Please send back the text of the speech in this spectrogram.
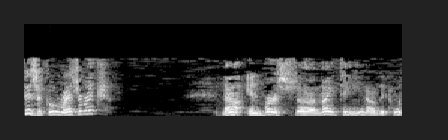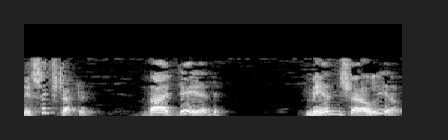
physical resurrection. Now, in verse uh, 19 of the 26th chapter, Thy dead men shall live,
